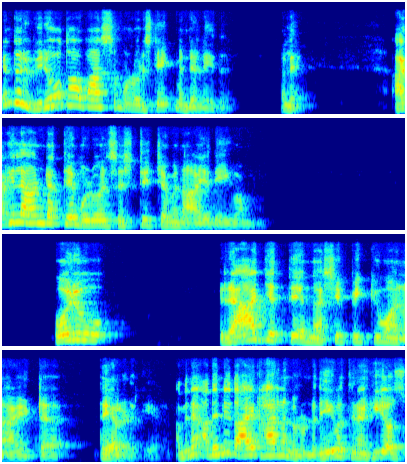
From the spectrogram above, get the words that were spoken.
എന്തൊരു വിരോധാഭാസമുള്ള ഒരു സ്റ്റേറ്റ്മെന്റ് അല്ലേ ഇത് അല്ലേ? അഖിലാണ്ടത്തെ മുഴുവൻ സൃഷ്ടിച്ചവനായ ദൈവം. ഒരു രാജ്യത്തെ നശിപ്പിക്കുവാനായിട്ട് തയ്യാറെടുക്കുകയാണ്. അതിന് അതിന്റെതായ കാരണങ്ങളുണ്ട്. ദൈവത്തിന് he has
